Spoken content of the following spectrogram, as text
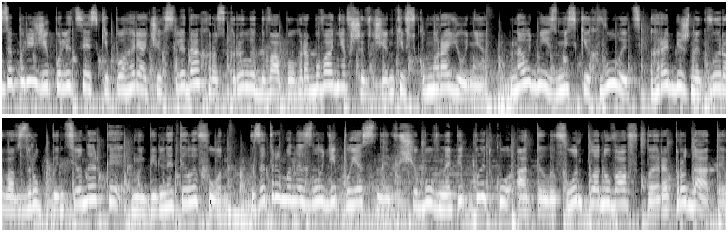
Запоріжжі поліцейські по гарячих слідах розкрили два пограбування в Шевченківському районі. На одній з міських вулиць грабіжник вирвав з рук пенсіонерки мобільний телефон. Затриманий злодій пояснив, що був на підпитку, а телефон планував перепродати.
